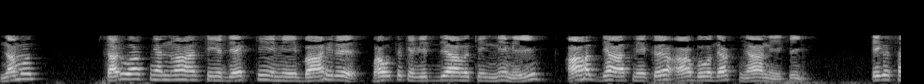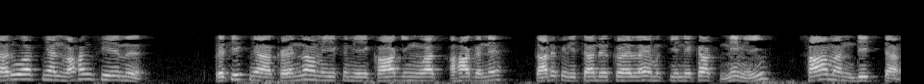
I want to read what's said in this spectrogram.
නමුත් සරුවක්ඥන් වහන්සේ දැක්කේ මේ බාහිර භෞතික විද්‍යාවකින් නෙමෙයි ආධ්‍යාත්මික ආબોධක් ඥානයකින්. ඒක සරුවක්ඥන් වහන්සේම ප්‍රතිඥා කරනවා මේක මේ කාගින්වත් අහගෙන තඩක විතඩ කරලා හැම කියන එකක් නෙමෙයි සාමන් දිට්ඨං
